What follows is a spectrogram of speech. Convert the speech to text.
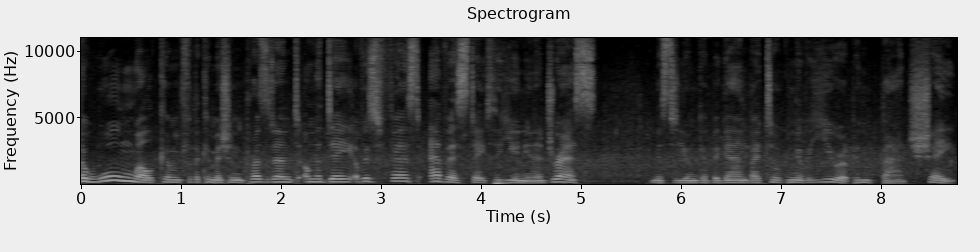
A warm welcome for the Commission President on the day of his first ever State of the Union address. Mr Juncker began by talking of a Europe in bad shape,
